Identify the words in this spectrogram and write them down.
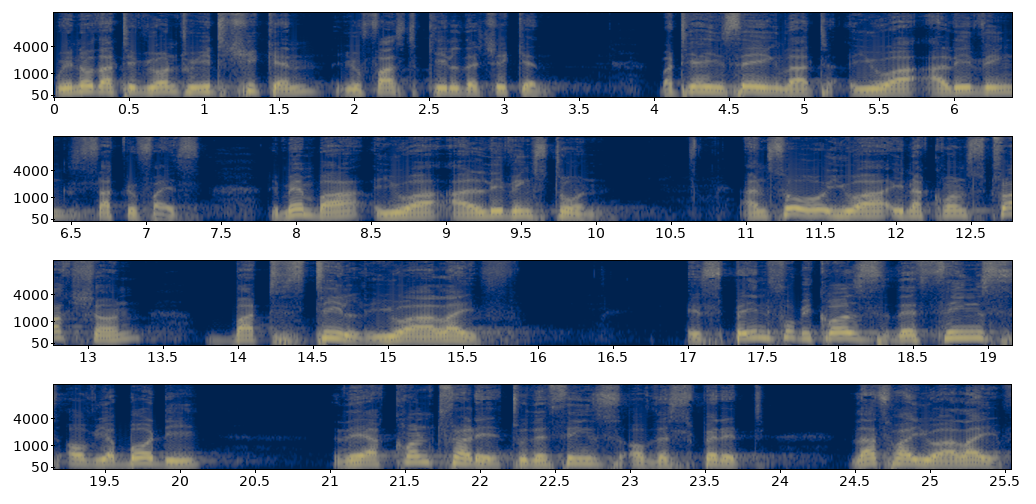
we know that if you want to eat chicken, you first kill the chicken. But here he's saying that you are a living sacrifice. Remember, you are a living stone. And so you are in a construction, but still you are alive. It's painful because the things of your body, they are contrary to the things of the spirit. That's why you are alive.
